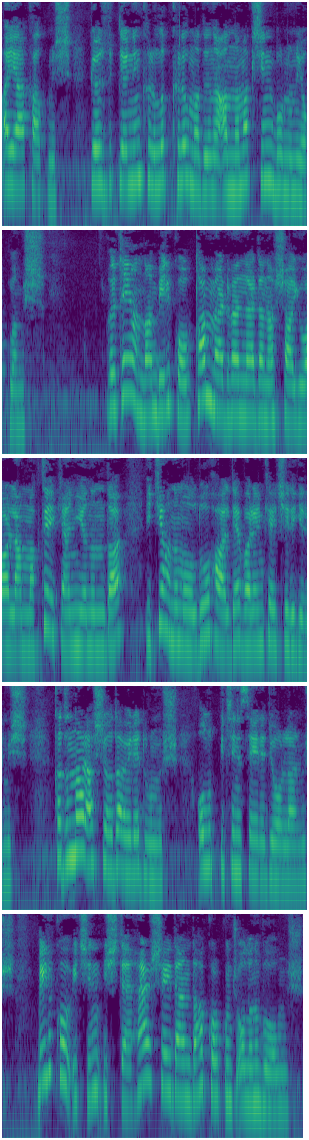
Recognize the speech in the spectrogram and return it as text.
Ayağa kalkmış. Gözlüklerinin kırılıp kırılmadığını anlamak için burnunu yoklamış. Öte yandan Belikov tam merdivenlerden aşağı yuvarlanmaktayken yanında iki hanım olduğu halde Varenka içeri girmiş. Kadınlar aşağıda öyle durmuş. Olup biteni seyrediyorlarmış. Belikov için işte her şeyden daha korkunç olanı bu olmuş.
